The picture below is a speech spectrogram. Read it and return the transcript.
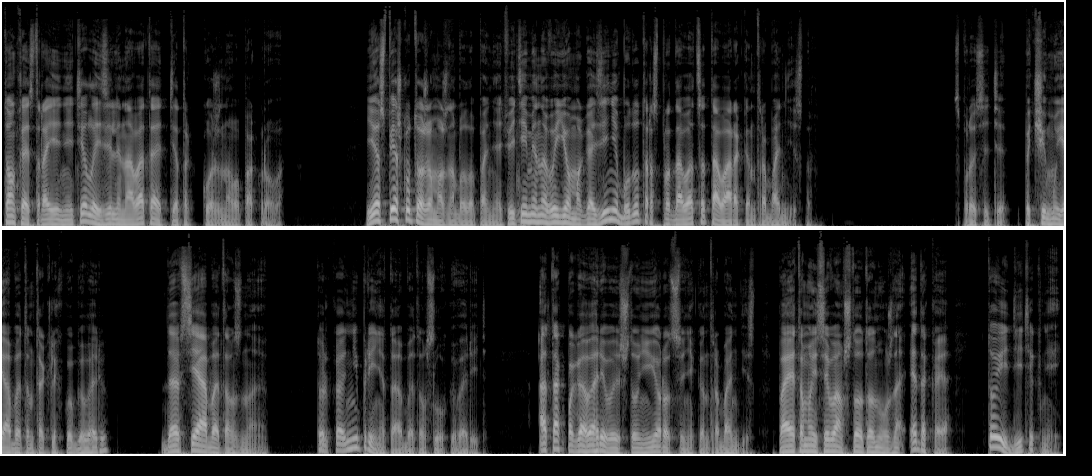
тонкое строение тела и зеленоватый оттенок кожаного покрова. Ее спешку тоже можно было понять, ведь именно в ее магазине будут распродаваться товары контрабандистов. Спросите, почему я об этом так легко говорю? Да все об этом знают. Только не принято об этом вслух говорить. А так поговаривают, что у нее родственник контрабандист. Поэтому, если вам что-то нужно эдакое, то идите к ней.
